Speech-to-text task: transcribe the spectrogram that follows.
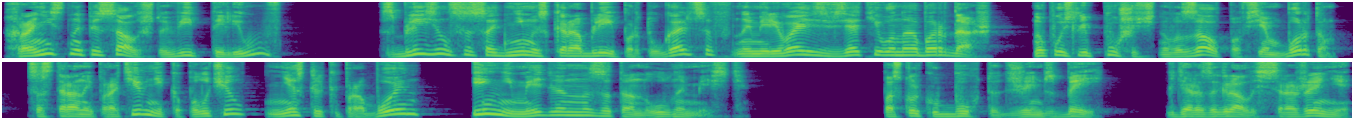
хронист написал, что Виттелиуф сблизился с одним из кораблей португальцев, намереваясь взять его на абордаж, но после пушечного залпа всем бортом со стороны противника получил несколько пробоин и немедленно затонул на месте. Поскольку бухта Джеймс-Бэй, где разыгралось сражение,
